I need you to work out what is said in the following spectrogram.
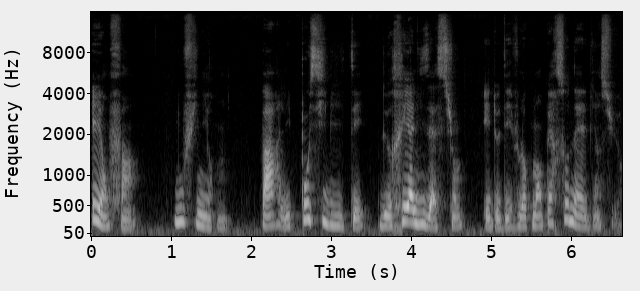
Et enfin, nous finirons par les possibilités de réalisation et de développement personnel, bien sûr.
